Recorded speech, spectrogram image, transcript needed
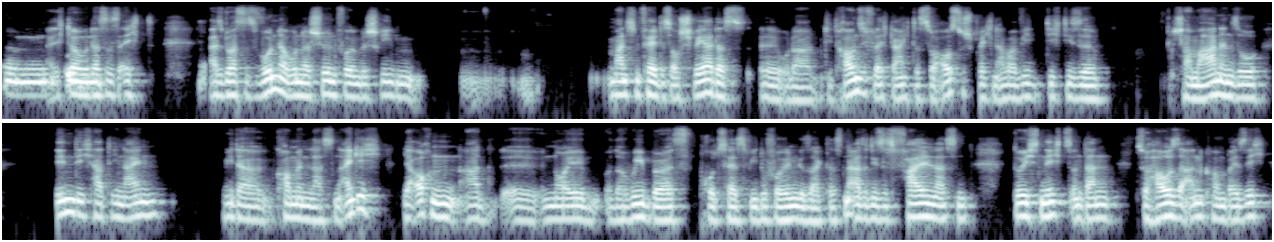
Ähm, ich glaube, das ist echt, also du hast es wunder, wunderschön vorhin beschrieben, manchen fällt es auch schwer, das, äh, oder die trauen sich vielleicht gar nicht, das so auszusprechen, aber wie dich diese Schamanen so in dich hat hinein wieder kommen lassen. Eigentlich ja auch eine Art äh, Neu- oder Rebirth-Prozess, wie du vorhin gesagt hast. Ne? Also dieses Fallen lassen durchs Nichts und dann zu Hause ankommen bei sich.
